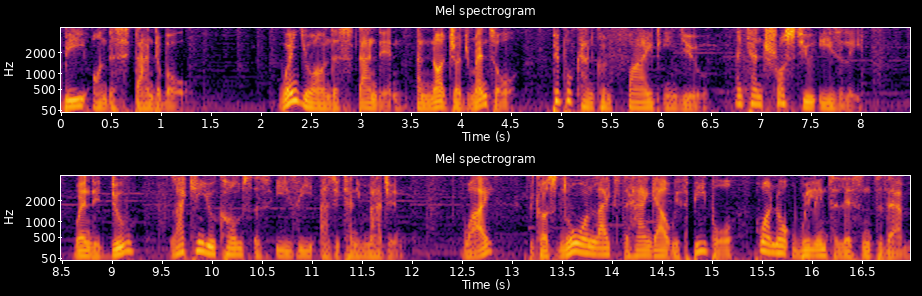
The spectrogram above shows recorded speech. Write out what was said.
Be understandable. When you are understanding and not judgmental, people can confide in you and can trust you easily. When they do, liking you comes as easy as you can imagine. Why? Because no one likes to hang out with people who are not willing to listen to them.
